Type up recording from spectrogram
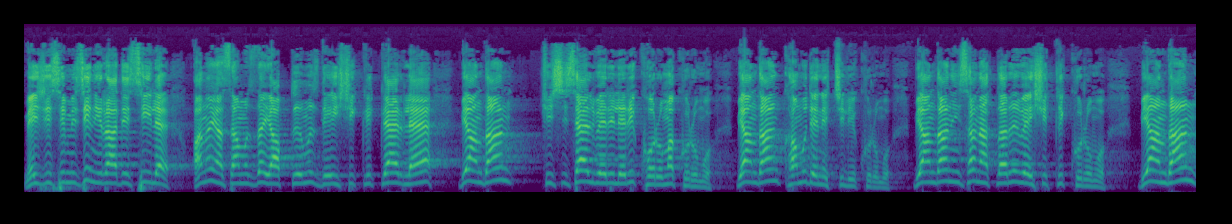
Meclisimizin iradesiyle anayasamızda yaptığımız değişikliklerle bir yandan kişisel verileri koruma kurumu, bir yandan kamu denetçiliği kurumu, bir yandan insan hakları ve eşitlik kurumu, bir yandan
